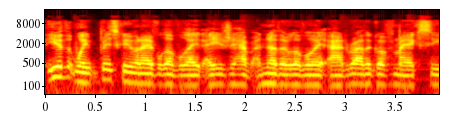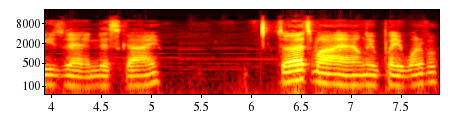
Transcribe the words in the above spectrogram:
either, wait, basically when I have level 8, I usually have another level 8. I'd rather go for my Xyz than this guy. So that's why I only play one of them.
